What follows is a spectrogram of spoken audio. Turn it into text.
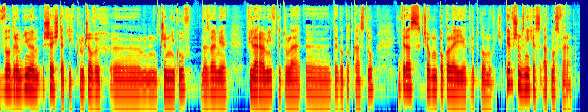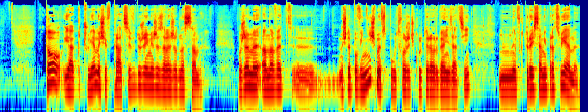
wyodrębniłem sześć takich kluczowych czynników, nazwałem je filarami w tytule e, tego podcastu. I teraz chciałbym po kolei je krótko omówić. Pierwszym z nich jest atmosfera. To, jak czujemy się w pracy, w dużej mierze zależy od nas samych. Możemy, a nawet y, myślę, powinniśmy współtworzyć kulturę organizacji, mm, w której sami pracujemy.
